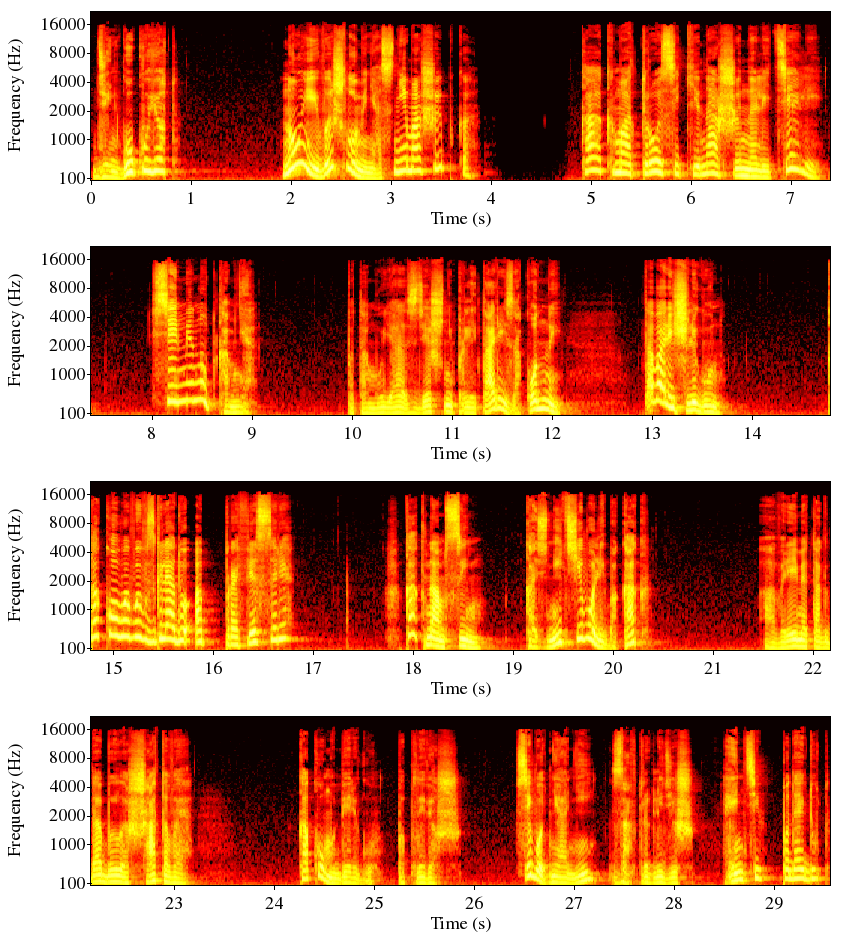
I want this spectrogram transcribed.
деньгу кует. Ну и вышла у меня с ним ошибка. Как матросики наши налетели, семь минут ко мне. Потому я здешний пролетарий законный. Товарищ Легун, Какого вы взгляду о профессоре? Как нам с им? Казнить его, либо как? А время тогда было шатовое. К какому берегу поплывешь? Сегодня они, завтра, глядишь, энти подойдут.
